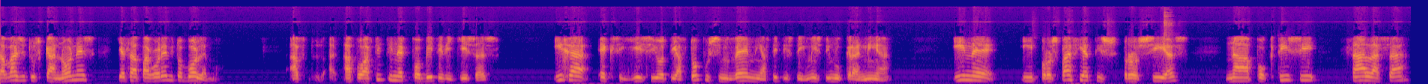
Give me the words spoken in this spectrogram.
θα βάζει τους κανόνες και θα απαγορεύει τον πόλεμο. Από αυτή την εκπομπή τη δική σας είχα εξηγήσει ότι αυτό που συμβαίνει αυτή τη στιγμή στην Ουκρανία είναι η προσπάθεια της Ρωσίας να αποκτήσει θάλασσα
